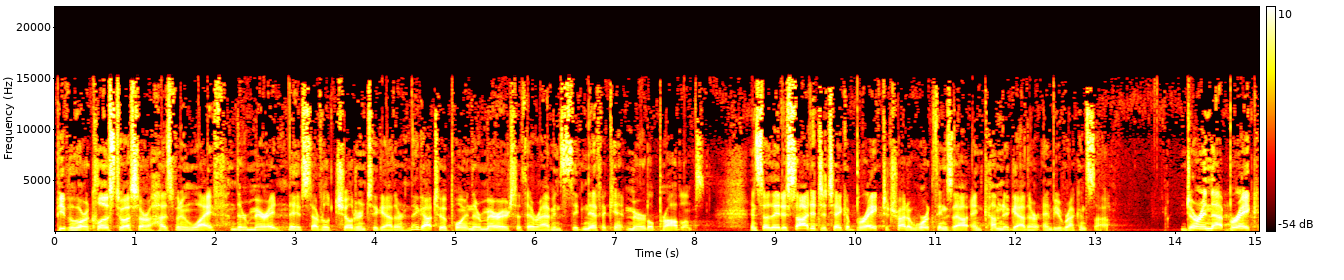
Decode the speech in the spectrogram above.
People who are close to us are a husband and wife. They're married. They have several children together. They got to a point in their marriage that they were having significant marital problems. And so they decided to take a break to try to work things out and come together and be reconciled. During that break,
